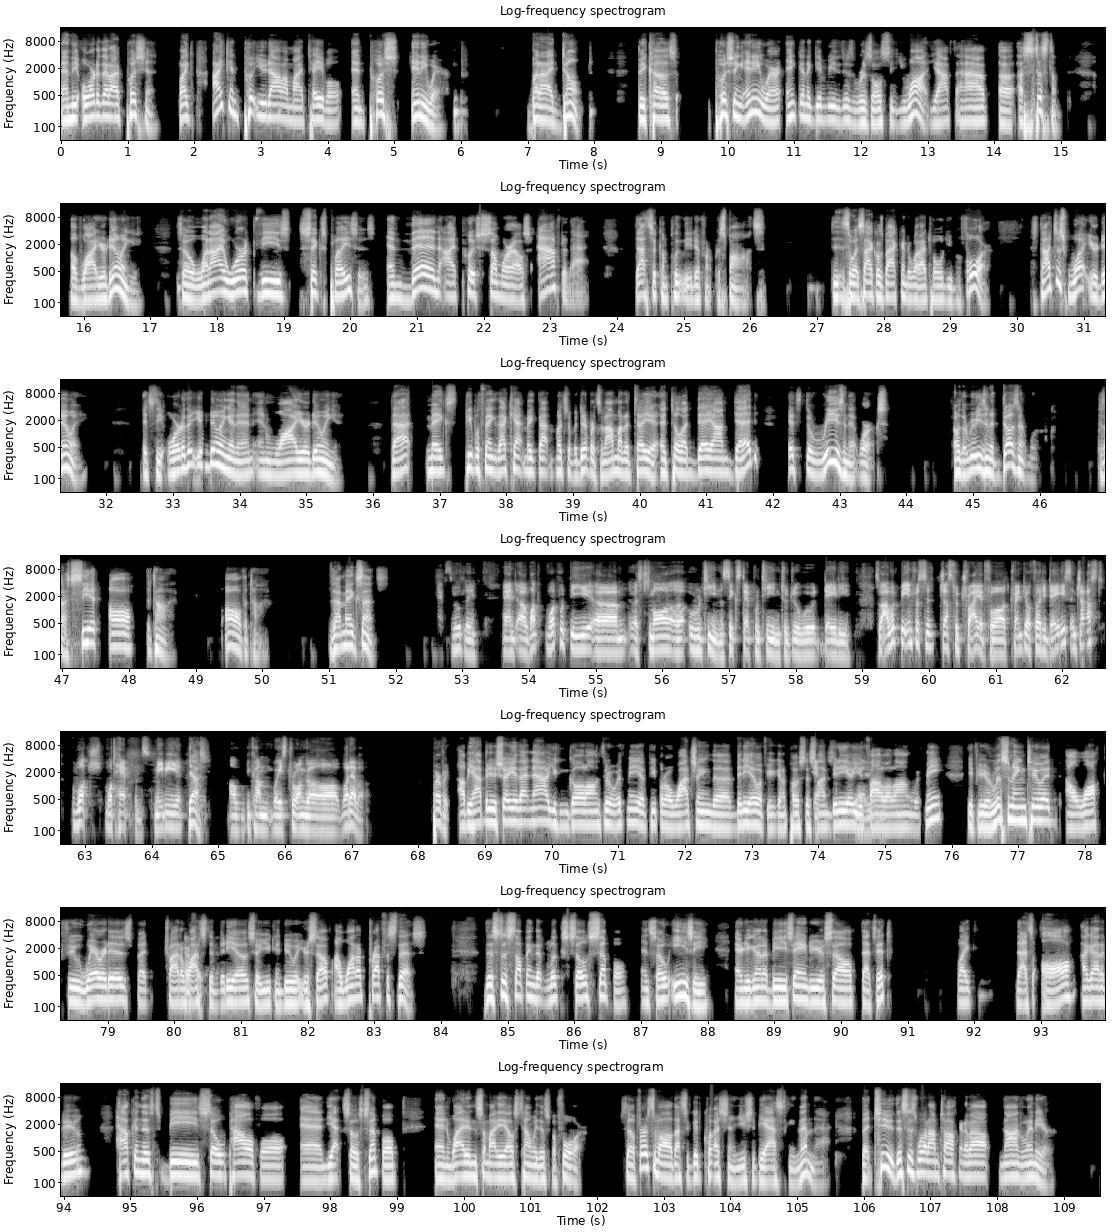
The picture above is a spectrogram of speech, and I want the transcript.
and the order that I push in. Like I can put you down on my table and push anywhere, but I don't because pushing anywhere ain't going to give you the results that you want. You have to have a, a system of why you're doing it. So when I work these six places and then I push somewhere else after that, that's a completely different response. So it cycles back into what I told you before. It's not just what you're doing. It's the order that you're doing it in and why you're doing it. That makes people think that can't make that much of a difference. And I'm going to tell you until the day I'm dead, it's the reason it works or the reason it doesn't work because I see it all the time, all the time. Does that make sense? Absolutely. And uh, what what would be um, a small uh, routine, a six step routine to do daily? So I would be interested just to try it for twenty or thirty days and just watch what happens. Maybe yes, I'll become way stronger or whatever. Perfect. I'll be happy to show you that now. You can go along through it with me. If people are watching the video, if you're going to post this yes. on video, you follow yeah. along with me. If you're listening to it, I'll walk through where it is, but try to Perfect. watch the video so you can do it yourself. I want to preface this. This is something that looks so simple and so easy. And you're going to be saying to yourself, that's it. Like, that's all I got to do. How can this be so powerful and yet so simple? And why didn't somebody else tell me this before? So, first of all, that's a good question. You should be asking them that. But two, this is what I'm talking about nonlinear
